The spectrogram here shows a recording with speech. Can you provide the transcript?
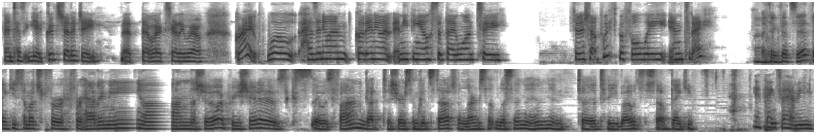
fantastic. Yeah, good strategy that that works really well. Great. Well, has anyone got anyone anything else that they want to finish up with before we end today? I think that's it. Thank you so much for for having me on on the show. I appreciate it. It was it was fun. Got to share some good stuff and learn, some, listen, in, and to to you both. So thank you. Yeah, thanks for having me.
